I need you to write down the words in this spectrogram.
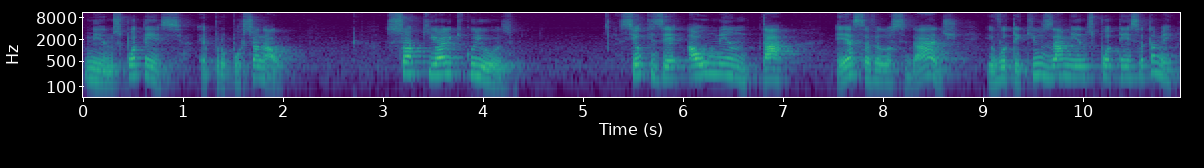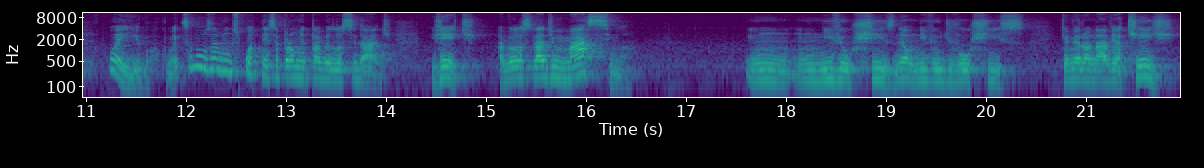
Menos potência, é proporcional. Só que olha que curioso. Se eu quiser aumentar essa velocidade, eu vou ter que usar menos potência também. Ué, Igor, como é que você vai usar menos potência para aumentar a velocidade? Gente, a velocidade máxima em um, um nível X, né, um nível de voo X, que a aeronave atinge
